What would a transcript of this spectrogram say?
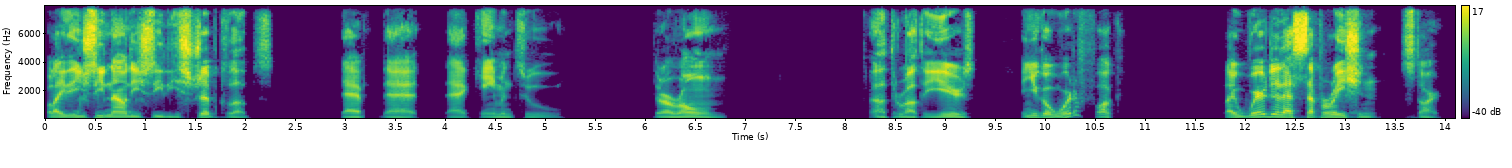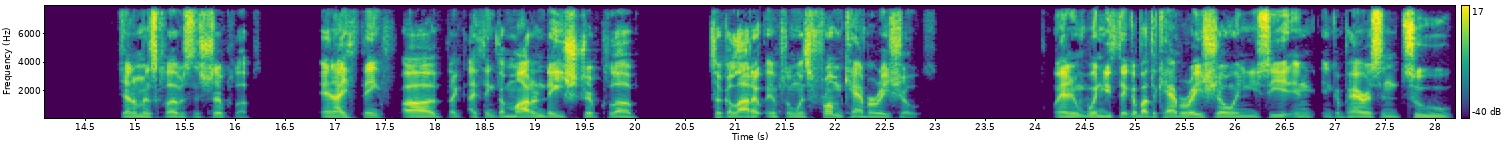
But like you see now, you see these strip clubs that that that came into their own uh, throughout the years, and you go, where the fuck? Like, where did that separation start? Gentlemen's clubs and strip clubs and I think uh like I think the modern day strip club took a lot of influence from cabaret shows. And when you think about the cabaret show and you see it in, in comparison to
